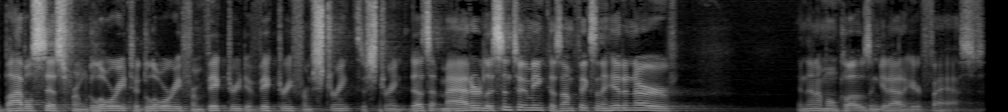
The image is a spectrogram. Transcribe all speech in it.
The Bible says from glory to glory, from victory to victory, from strength to strength. Doesn't matter. Listen to me because I'm fixing to hit a nerve. And then I'm going to close and get out of here fast.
